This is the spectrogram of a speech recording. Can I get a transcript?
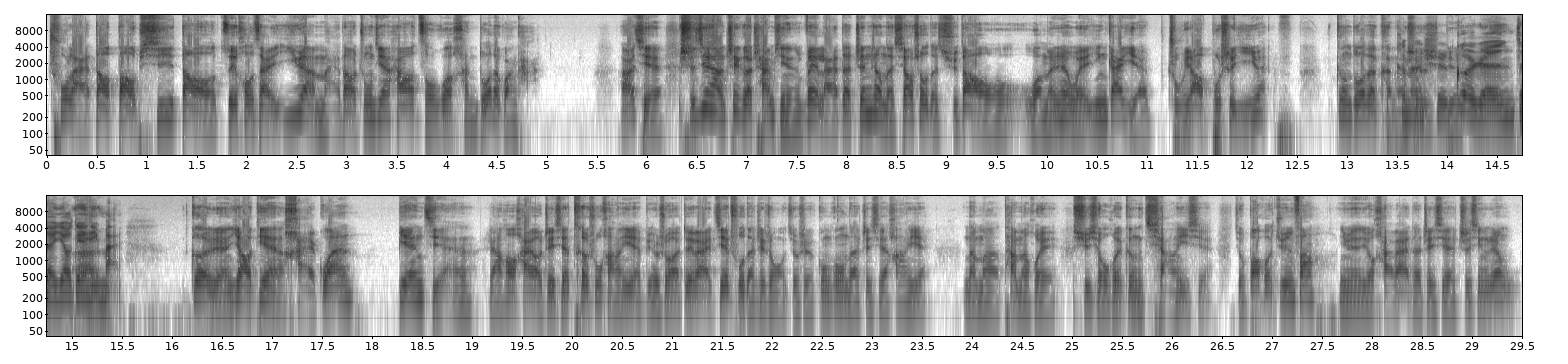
出来到报批到最后在医院买到，中间还要走过很多的关卡。而且实际上，这个产品未来的真正的销售的渠道，我们认为应该也主要不是医院，更多的可能是是个人在药店里买，个人药店、海关、边检，然后还有这些特殊行业，比如说对外接触的这种就是公共的这些行业。那么他们会需求会更强一些，就包括军方，因为有海外的这些执行任务，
